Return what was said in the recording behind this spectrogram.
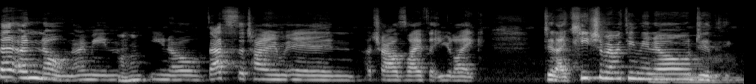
that unknown. I mean, Mhm. you know, that's the time in a child's life that you're like, did I teach them everything they know? Do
